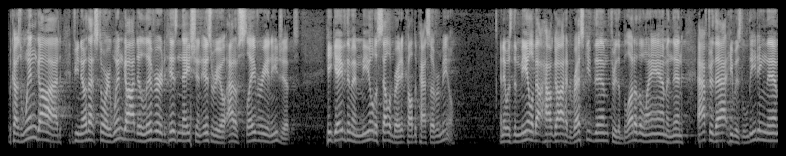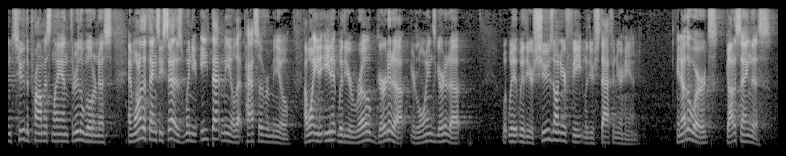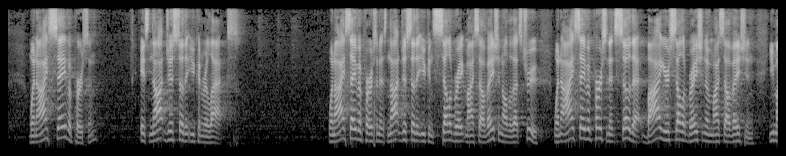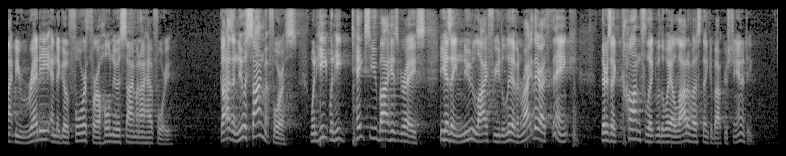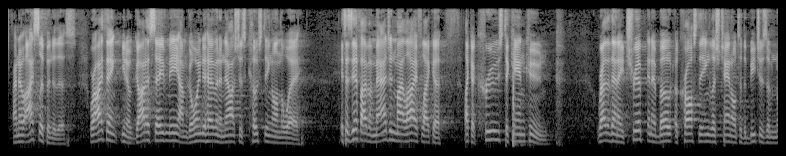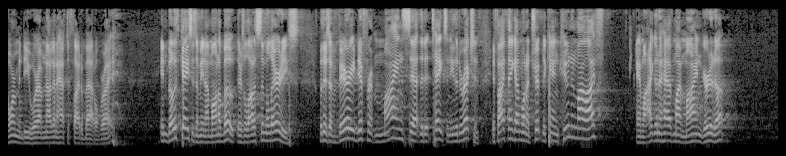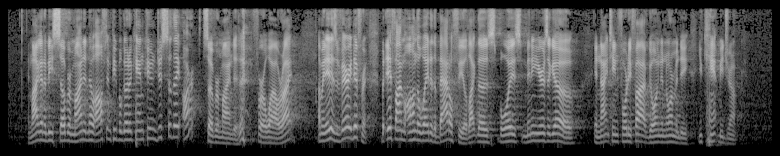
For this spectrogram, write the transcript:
Because when God, if you know that story, when God delivered his nation, Israel, out of slavery in Egypt, he gave them a meal to celebrate it called the Passover meal. And it was the meal about how God had rescued them through the blood of the Lamb. And then after that, he was leading them to the promised land through the wilderness. And one of the things he says when you eat that meal, that Passover meal, I want you to eat it with your robe girded up, your loins girded up, with, with, your shoes on your feet, and with your staff in your hand. In other words, God is saying this when I save a person, it's not just so that you can relax. When I save a person, it's not just so that you can celebrate my salvation, although that's true. When I save a person, it's so that by your celebration of my salvation, you might be ready and to go forth for a whole new assignment I have for you. God has a new assignment for us. When he, when he takes you by His grace, He has a new life for you to live. And right there, I think there's a conflict with the way a lot of us think about Christianity. I know I slip into this where I think, you know, God has saved me, I'm going to heaven, and now it's just coasting on the way. It's as if I've imagined my life like a, like a cruise to Cancun, rather than a trip in a boat across the English Channel to the beaches of Normandy where I'm not going to have to fight a battle, right? In both cases, I mean, I'm on a boat, there's a lot of similarities, but there's a very different mindset that it takes in either direction. If I think I'm on a trip to Cancun in my life, am I going to have my mind girded up? Am I going to be sober minded? No, often people go to Cancun just so they aren't sober minded for a while, right? I mean, it is very different. But if I'm on the way to the battlefield, like those boys many years ago in 1945 going to Normandy, you can't be drunk.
